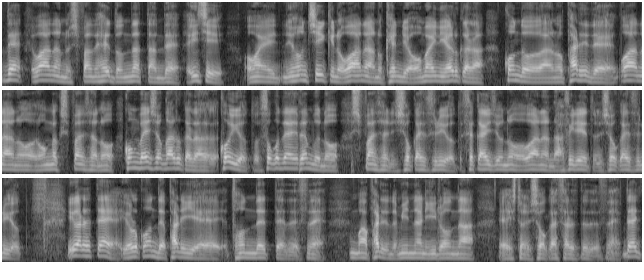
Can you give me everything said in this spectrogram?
でワーナーの出版のヘッドになったんで一お前日本地域のワーナーの権利はお前にやるから今度あのパリでワーナーの音楽出版社のコンベンションがあるから来いよとそこで全部の出版社に紹介するよと世界中のワーナーのアフィリエイトに紹介するよと言われて喜んでパリへ飛んでってですねまあ、パリでみんなにいろんな人に紹介されてですね。で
